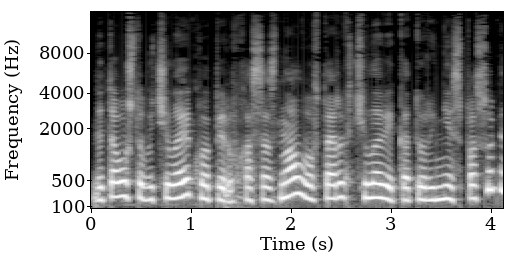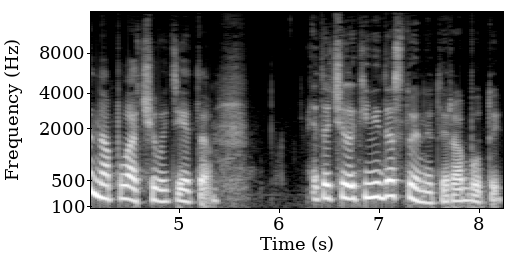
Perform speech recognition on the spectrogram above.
Для того, чтобы человек, во-первых, осознал, во-вторых, человек, который не способен оплачивать это, этот человек и недостоин этой работы.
